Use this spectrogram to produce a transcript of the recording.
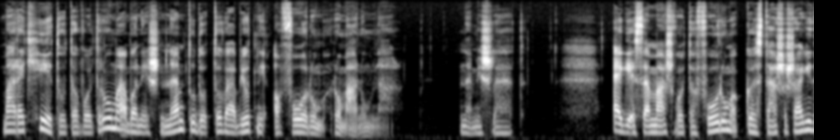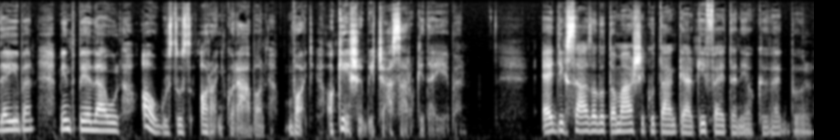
már egy hét óta volt Rómában, és nem tudott tovább jutni a Fórum Románumnál. Nem is lehet. Egészen más volt a fórum a köztársaság idejében, mint például Augustus aranykorában, vagy a későbbi császárok idejében. Egyik századot a másik után kell kifejteni a kövekből.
